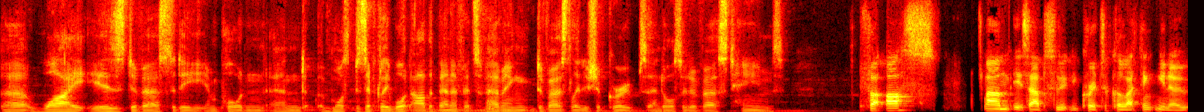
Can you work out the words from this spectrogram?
uh, why is diversity important? And more specifically, what are the benefits of having diverse leadership groups and also diverse teams? For us, um, it's absolutely critical. I think, you know,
